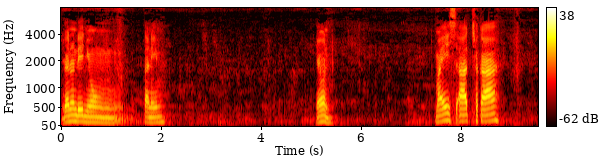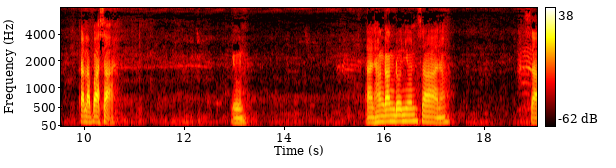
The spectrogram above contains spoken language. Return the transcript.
ganon din yung tanim. Yun. Mais at saka kalabasa. Yun. And hanggang doon yun sa ano sa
